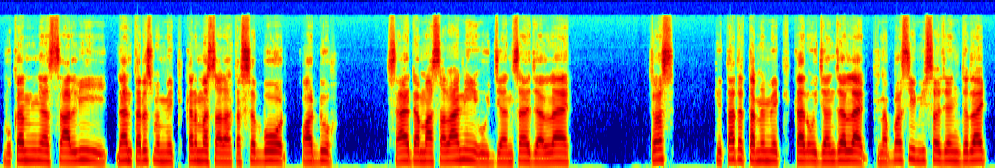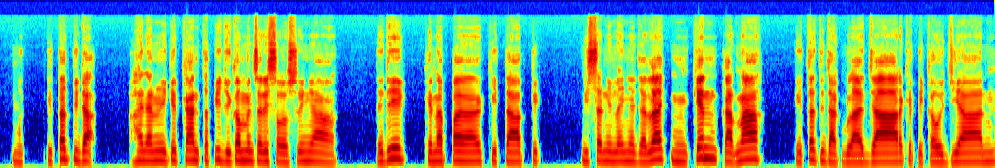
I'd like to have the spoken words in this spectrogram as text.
bukan menyesali dan terus memikirkan masalah tersebut. Waduh, saya ada masalah nih, ujian saya jelek. Terus kita tetap memikirkan ujian jelek. Kenapa sih bisa ujian jelek? Kita tidak hanya memikirkan tapi juga mencari solusinya. Jadi kenapa kita bisa nilainya jelek? Mungkin karena kita tidak belajar ketika ujian,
